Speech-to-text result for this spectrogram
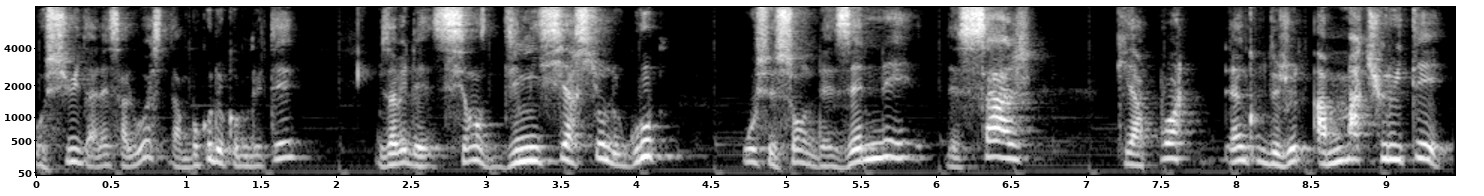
au sud, à l'est, à l'ouest, dans beaucoup de communautés, vous avez des séances d'initiation de groupe où ce sont des aînés, des sages qui apportent un groupe de jeunes à maturité.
